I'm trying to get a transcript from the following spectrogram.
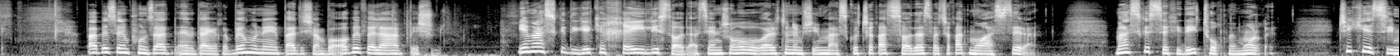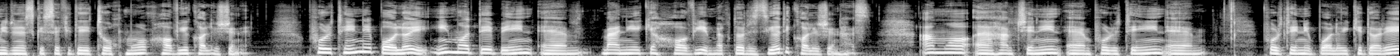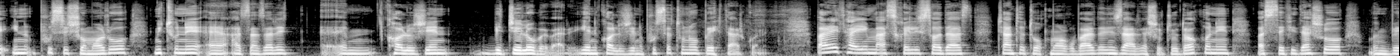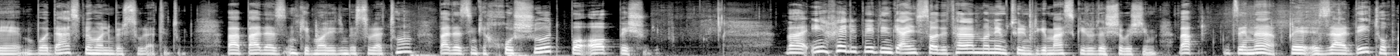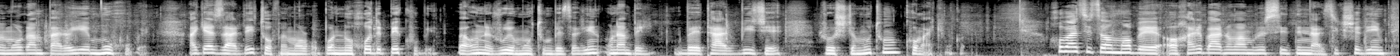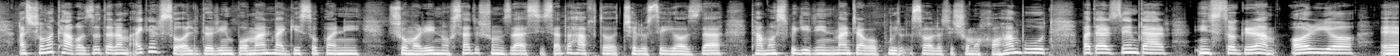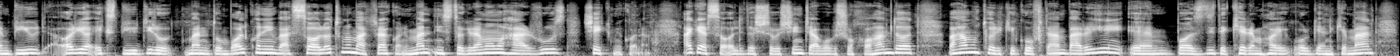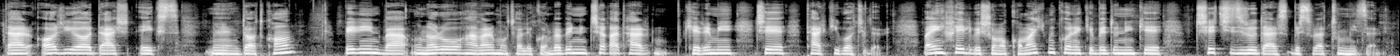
و بذاریم 15 دقیقه بمونه بعدش هم با آب ولرم بشورید یه مسک دیگه که خیلی ساده است. یعنی شما باورتون نمیشه این مسکا چقدر ساده است و چقدر موثرن. مسک سفیده تخم مرغه. چه کسی می‌دونست که سفیده تخم مرغ حاوی کالژنه؟ پروتئین بالای این ماده به این معنیه که حاوی مقدار زیادی کالژن هست. اما همچنین پروتئین پروتئین بالایی که داره این پوست شما رو می‌تونه از نظر کالوژن به جلو ببره. یعنی کالوژن پوستتون رو بهتر کنه. برای تهیه ماسک خیلی ساده است. چند تا تخم مرغ بردارین زردش رو جدا کنین و سفیدش رو با دست بمالین به صورتتون. و بعد از اون که مالیدین به صورتتون بعد از اینکه خوش شد با آب بشورید. و این خیلی میدین که این ساده ترن ما نمی‌تونیم دیگه مسکی رو داشته باشیم. و ضمن زرده تخم مرغ هم برای مو خوبه. اگر زرده تخم مرغ با نخود بکوبین و اون روی موتون بذارین اونم به ترویج رشد موتون کمک می‌کنه. خب عزیزان ما به آخر برنامه رسیدیم نزدیک شدیم. از شما تقاضا دارم اگر سوالی داریم با من مگی سوپانی شماره 916 370 4311 تماس بگیرین. من جوابگوی سوالات شما خواهم بود و در ضمن در اینستاگرام آریا بیود آریا اکس بیودی رو من دنبال کنیم و سوالاتون رو مطرح کنیم من اینستاگراممو هر روز چک می‌کنم. اگر سوالی داشته باشین جوابشون خواهم داد. و همونطوری که گفتم برای بازدید کرم های ارگانیک من در aria-x.com برین و اونا رو همه رو مطالعه کنین و ببینید چقدر هر کرمی چه ترکیباتی داره. و این خیلی به شما کمک می‌کنه که بدونین که چه چیزی رو در به صورتتون می‌زنید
